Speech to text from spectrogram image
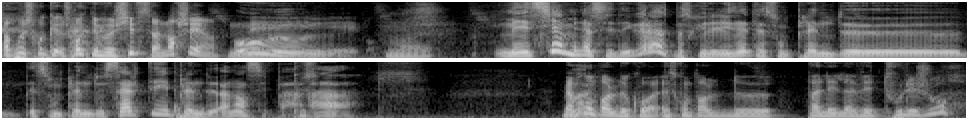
Après, je crois que, je crois que niveau chiffre, ça a marché. Hein. Oh, mais... oui, Ouais. Mais si, Amélia, c'est dégueulasse parce que les lunettes, elles sont pleines de, elles sont pleines de saleté, pleines de. Ah non, c'est pas. Ah. Mais après, Ouais. on parle de quoi? Est-ce qu'on parle de pas les laver tous les jours?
